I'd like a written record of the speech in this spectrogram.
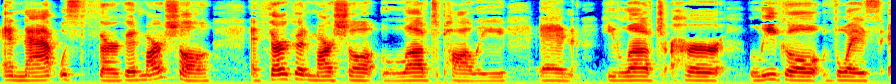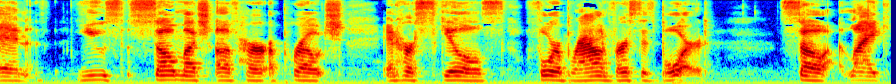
and that was Thurgood Marshall. And Thurgood Marshall loved Polly, and he loved her legal voice and used so much of her approach and her skills for Brown versus Board. So, like,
